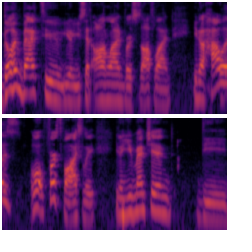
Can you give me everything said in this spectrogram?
going back to you know, you said online versus offline. You know, how is well? First of all, actually, you know, you mentioned the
